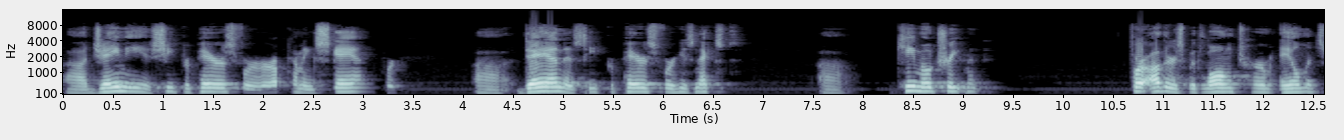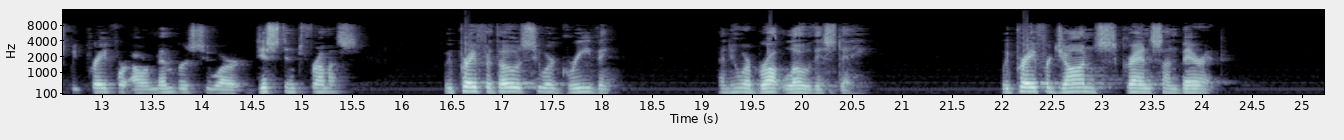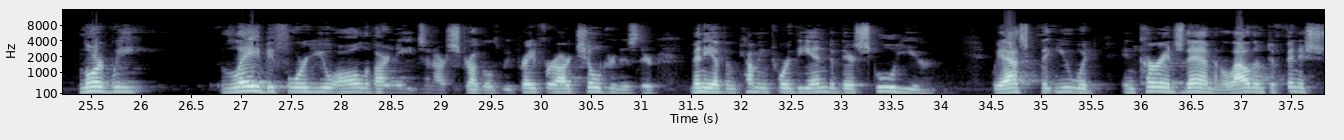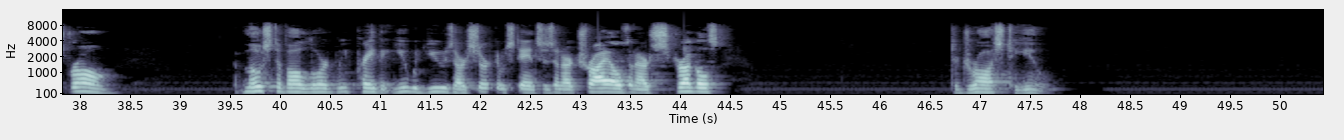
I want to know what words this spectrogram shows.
uh, Jamie as she prepares for her upcoming scan, for uh, Dan as he prepares for his next uh, chemo treatment. For others with long term ailments, we pray for our members who are distant from us. We pray for those who are grieving and who are brought low this day. We pray for John's grandson Barrett. Lord, we lay before you all of our needs and our struggles. We pray for our children as they're many of them coming toward the end of their school year. We ask that you would encourage them and allow them to finish strong. But most of all, Lord, we pray that you would use our circumstances and our trials and our struggles to draw us to you.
